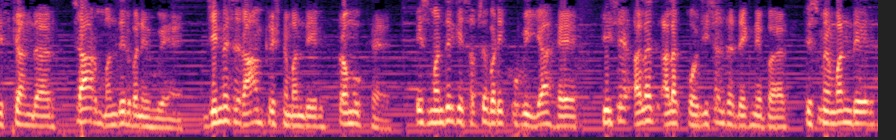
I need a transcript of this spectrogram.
इसके अंदर चार मंदिर बने हुए हैं, जिनमें से रामकृष्ण मंदिर प्रमुख है। इस मंदिर की सबसे बड़ी खूबी यह है कि इसे अलग अलग पोजीशन से देखने पर इसमें मंदिर,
